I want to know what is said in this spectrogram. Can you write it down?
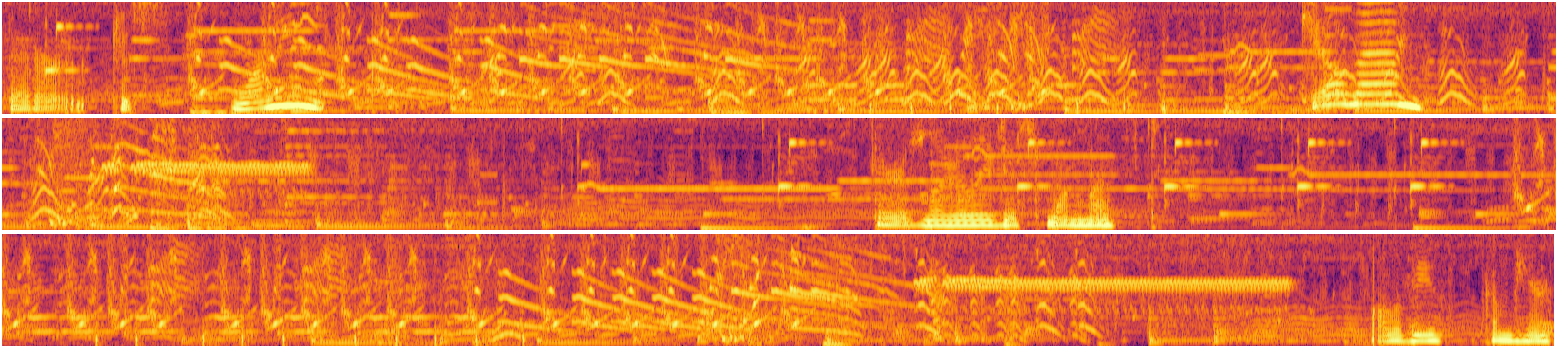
that are just running? Kill them! There's literally just one left. You, come here.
